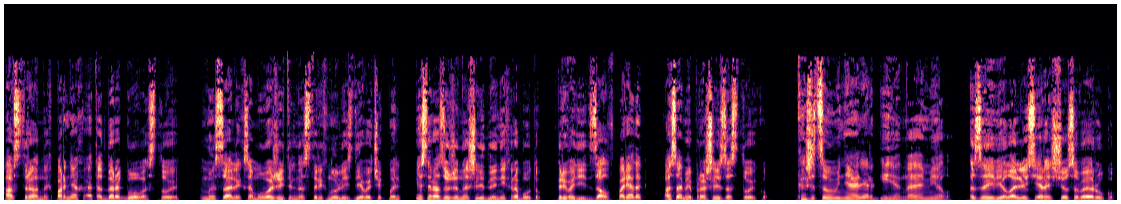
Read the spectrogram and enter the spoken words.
а в странных парнях это дорогого стоит. Мы с Алексом уважительно стряхнули с девочек пыль и сразу же нашли для них работу – приводить зал в порядок, а сами прошли за стойку. «Кажется, у меня аллергия на омелу», – заявила Люси, расчесывая руку.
